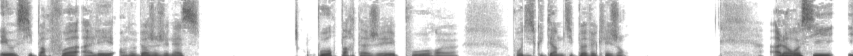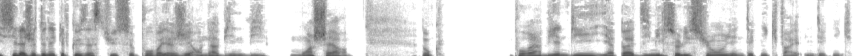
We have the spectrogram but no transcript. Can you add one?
Et aussi parfois aller en auberge de jeunesse pour partager, pour, euh, pour discuter un petit peu avec les gens. Alors aussi, ici, là, je vais donner quelques astuces pour voyager en Airbnb moins cher. Donc, pour Airbnb, il n'y a pas 10 000 solutions. Il y a une technique, enfin une technique,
